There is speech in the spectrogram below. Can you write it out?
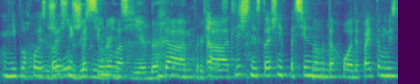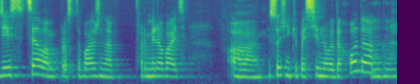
неплохой да, источник пассивного, рантье, да, да а, отличный источник пассивного mm-hmm. дохода. Поэтому здесь в целом просто важно формировать а, источники пассивного дохода, mm-hmm.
